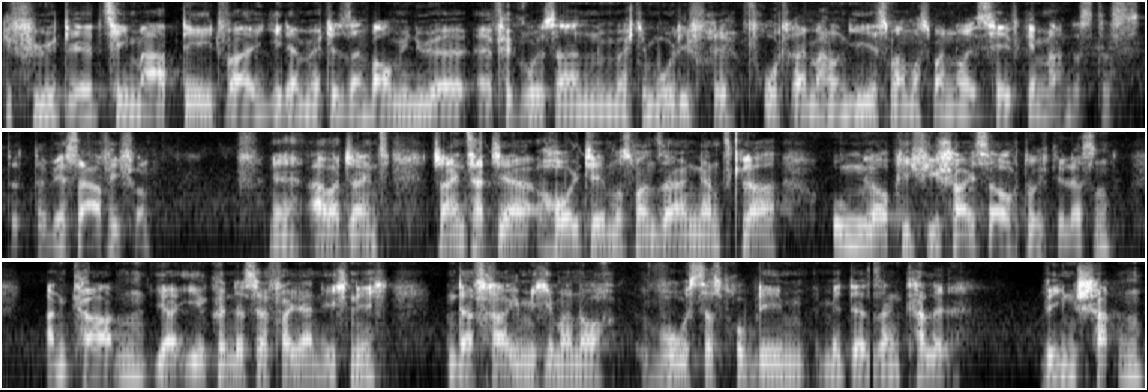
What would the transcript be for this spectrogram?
gefühlt äh, zehnmal Update, weil jeder möchte sein Baumenü äh, vergrößern, möchte Multifrucht reinmachen und jedes Mal muss man ein neues Safe Game machen. Das, das, das da wärst du affig von. Ne? Aber Giants, Giants hat ja heute, muss man sagen, ganz klar unglaublich viel Scheiße auch durchgelassen an Karten. Ja, ihr könnt das ja feiern, ich nicht. Und da frage ich mich immer noch, wo ist das Problem mit der St. Kalle? Wegen Schatten?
